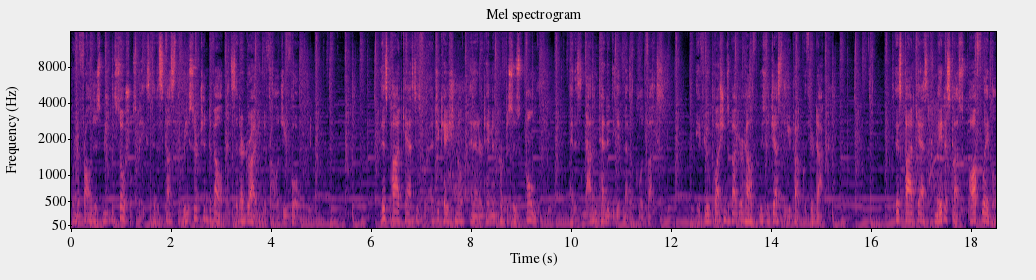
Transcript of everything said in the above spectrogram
where nephrologists meet in social space to discuss the research and developments that are driving nephrology forward. This podcast is for educational and entertainment purposes only and is not intended to give medical advice. If you have questions about your health, we suggest that you talk with your doctor. This podcast may discuss off label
